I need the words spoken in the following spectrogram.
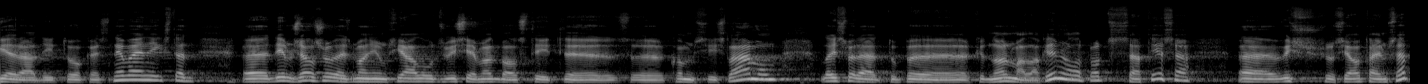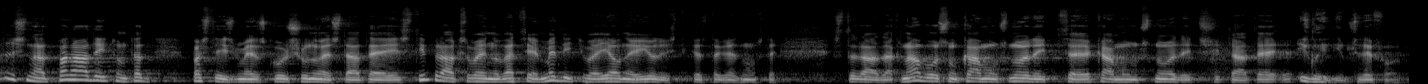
pierādīt to, ka es nevainīgs, tad Eh, diemžēl šoreiz man jums jālūdz visiem atbalstīt eh, komisijas lēmumu, lai es varētu eh, normālā krimināla procesā, tiesā visus šos jautājumus atrisināt, parādīt, un tad paskatīsimies, kurš universitātē ir stiprāks, vai nu vecie mediķi vai jaunie juristi, kas tagad mums te strādā knabos, un kā mums norit, kā mums norit šī izglītības reforma.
